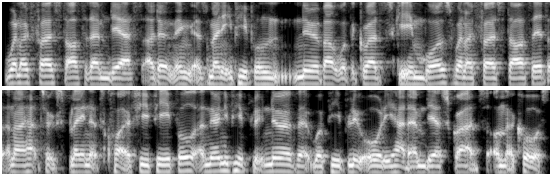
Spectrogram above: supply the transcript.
when I first started MDS, I don't think as many people knew about what the grad scheme was when I first started, and I had to explain it to quite a few people. And the only people who knew of it were people who already had MDS grads on their course.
